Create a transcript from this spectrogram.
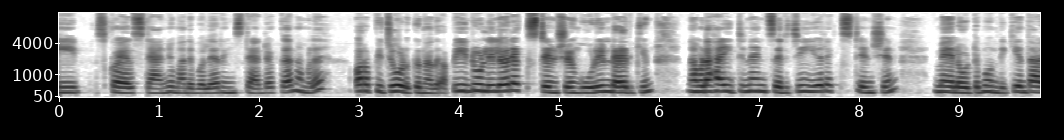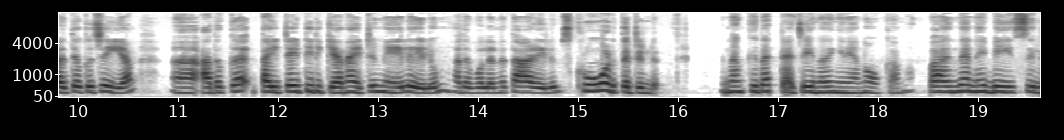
ഈ സ്ക്വയർ സ്റ്റാൻഡും അതേപോലെ റിംഗ് സ്റ്റാൻഡും ഒക്കെ നമ്മൾ ഉറപ്പിച്ചു കൊടുക്കുന്നത്. അപ്പോൾ ഇതിന്റെ ഉള്ളിൽ ഒരു എക്സ്റ്റൻഷൻ കൂടി ഉണ്ടായിരിക്കും. നമ്മുടെ ഹൈറ്റിനനുസരിച്ച് ഈ ഒരു എക്സ്റ്റൻഷൻ മേലോട്ട് പൊന്തിക്കുകയും താഴത്തെയൊക്കെ ചെയ്യാം. അതൊക്കെ ടൈറ്റായിട്ട് ഇരിക്കാനായിട്ട് മേലേലും അതേപോലെ തന്നെ താഴേലും സ്ക്രൂ കൊടുത്തിട്ടുണ്ട്. നമുക്കിത് അറ്റാച്ച് ചെയ്യുന്നത് എങ്ങനെയാണെന്ന് നോക്കാം. അപ്പോൾ അതിന് തന്നെ ബേസിൽ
